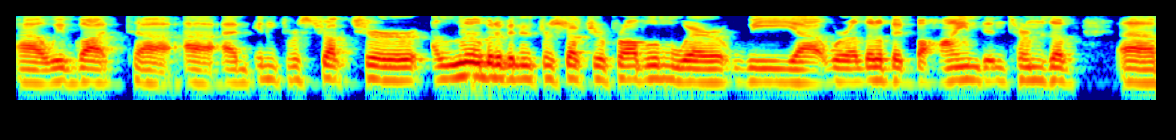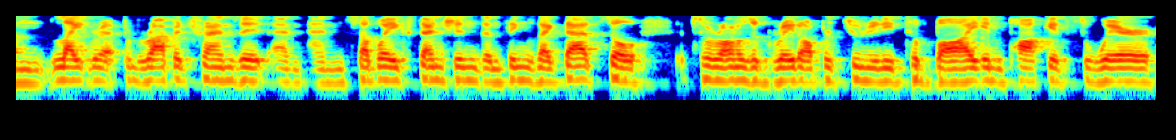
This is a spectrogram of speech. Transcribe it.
Uh, we've got uh, uh, an infrastructure, a little bit of an infrastructure problem where we uh, we're a little bit behind in terms of um, light rapid, rapid transit and and subway extensions and things like that. So Toronto's a great opportunity to buy in pockets where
